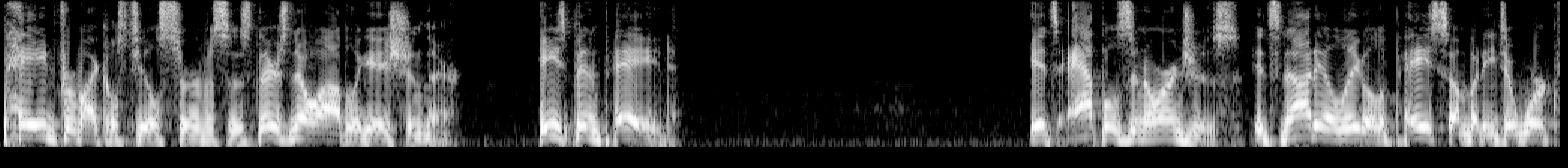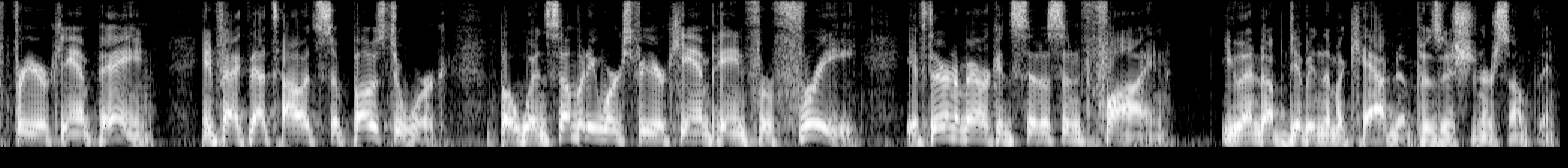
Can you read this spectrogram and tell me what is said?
paid for Michael Steele's services. There's no obligation there. He's been paid. It's apples and oranges. It's not illegal to pay somebody to work for your campaign. In fact, that's how it's supposed to work. But when somebody works for your campaign for free, if they're an American citizen, fine. You end up giving them a cabinet position or something.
